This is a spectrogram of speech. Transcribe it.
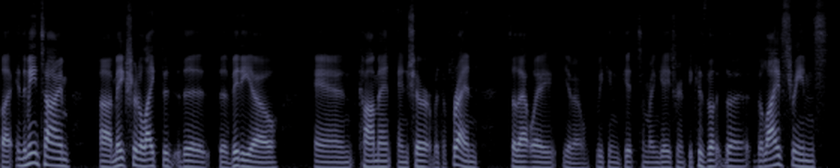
But in the meantime, uh, make sure to like the the the video and comment and share it with a friend so that way you know we can get some engagement because the the the live streams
